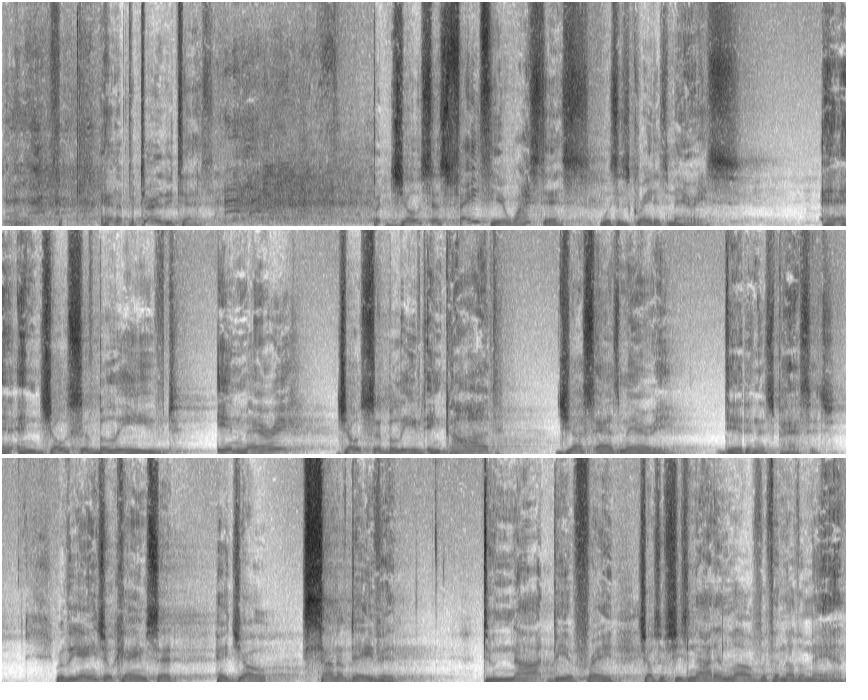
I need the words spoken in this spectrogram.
and a paternity test. But Joseph's faith here, watch this, was as great as Mary's. And, and, and Joseph believed in Mary. Joseph believed in God just as Mary did in this passage. Well, the angel came said, Hey, Joe, son of David, do not be afraid. Joseph, she's not in love with another man.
